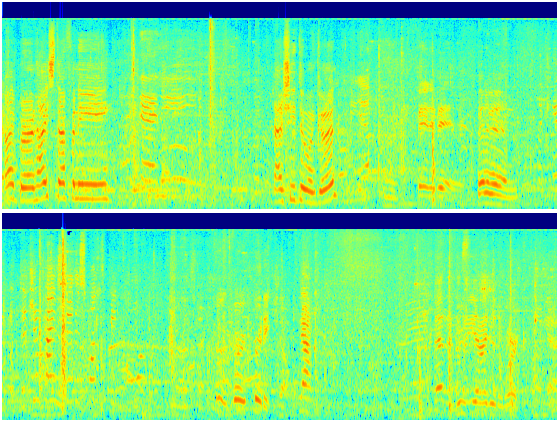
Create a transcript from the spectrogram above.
Hi, Bern. Hi, Stephanie. Hi, Daddy. How's she doing? Good? Bene, bene. Better than. Did you guys do this once before? is very pretty. Yeah. Usually I do the work. Yeah.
